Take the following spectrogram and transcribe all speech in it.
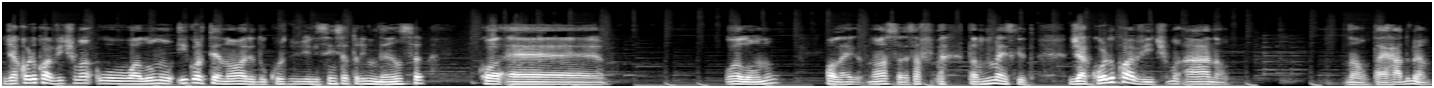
De acordo com a vítima, o aluno Igor Tenório, do curso de licenciatura em dança, é... o aluno, colega. Nossa, essa tá muito mais escrito. De acordo com a vítima. Ah, não. Não, tá errado mesmo.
